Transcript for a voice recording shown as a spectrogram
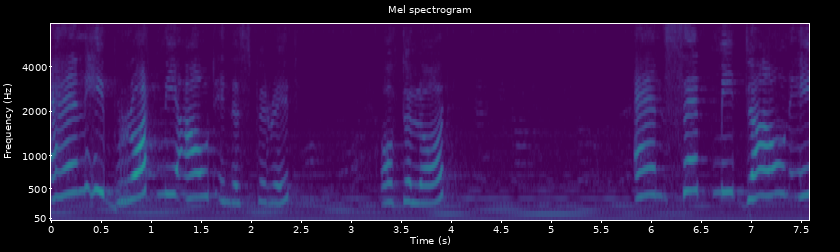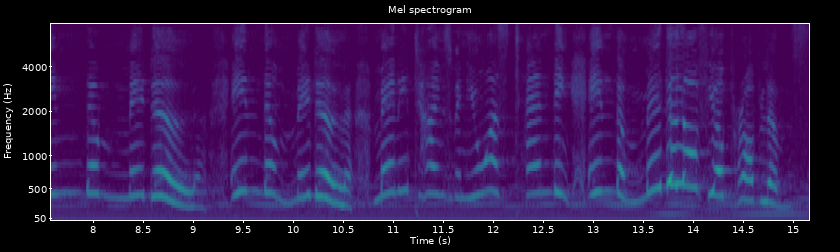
and he brought me out in the spirit of the Lord and set me down in the middle. In the middle. Many times when you are standing in the middle of your problems,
